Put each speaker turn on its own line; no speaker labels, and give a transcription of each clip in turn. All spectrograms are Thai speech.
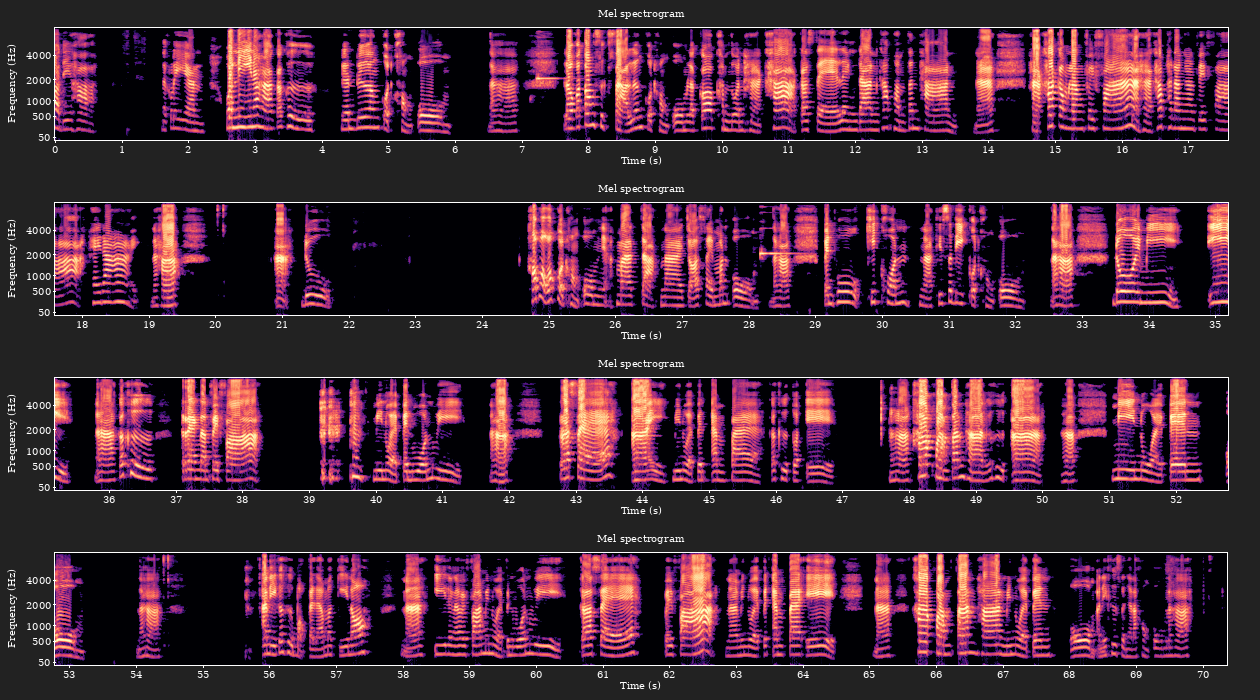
วัสดีค่ะ นักเรียน วันนี้นะคะก็คือเรียนเรื่องกฎของโอห์มนะคะ เราก็ต้องศึกษาเรื่องกฎของโอห์มแล้วก็คำนวณหาค่ากระแสแรงดันค่าความต้านทานนะหาค่ากำลังไฟฟ้า หาค่าพลังงานไฟฟ้าให้ได้นะคะอะดู เขาบอกว่ากฎของโอห์มเนี่ยมาจากนายจอร์จไซมอนโอห์มนะคะ เป็นผู้คิดค้นนะทฤษฎีกฎของโอห์มนะคะ โดยมี E นะคะก็คือแรงดันไฟฟ้า มีหน่วยเป็นโวลต์ V นะคะกระแส I มีหน่วยเป็นแอมแปร์ก็คือตัว A นะคะค่าความต้านทานก็คือ R นะคะมีหน่วยเป็นโอห์มนะคะ อันนี้ก็คือบอกไปแล้วเมื่อกี้เนาะนะ E แรงดันไฟฟ้ามีหน่วยเป็นโวลต์ V กระแสไฟฟ้านะมีหน่วยเป็นแอมแปร์ A นะค่าความต้านทานมีหน่วยเป็นโอห์มอันนี้คือสัญลักษณ์ของโอห์มนะคะ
